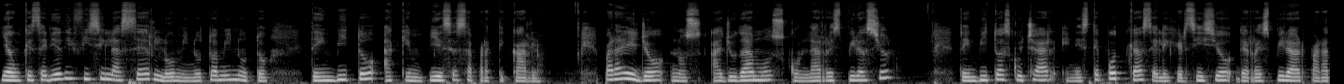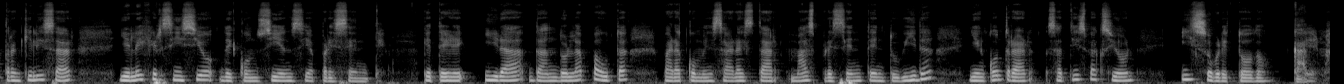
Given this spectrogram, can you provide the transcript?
Y aunque sería difícil hacerlo minuto a minuto, te invito a que empieces a practicarlo. Para ello nos ayudamos con la respiración. Te invito a escuchar en este podcast el ejercicio de respirar para tranquilizar y el ejercicio de conciencia presente que te irá dando la pauta para comenzar a estar más presente en tu vida y encontrar satisfacción y sobre todo calma.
